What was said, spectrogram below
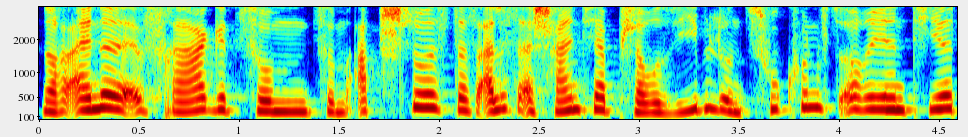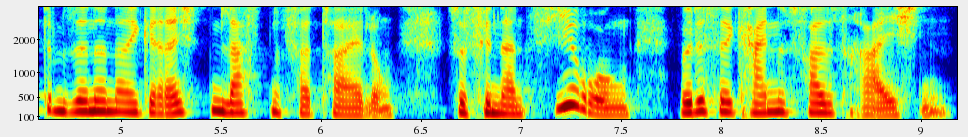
noch eine Frage zum, zum Abschluss. Das alles erscheint ja plausibel und zukunftsorientiert im Sinne einer gerechten Lastenverteilung. Zur Finanzierung würde es ja keinesfalls reichen.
